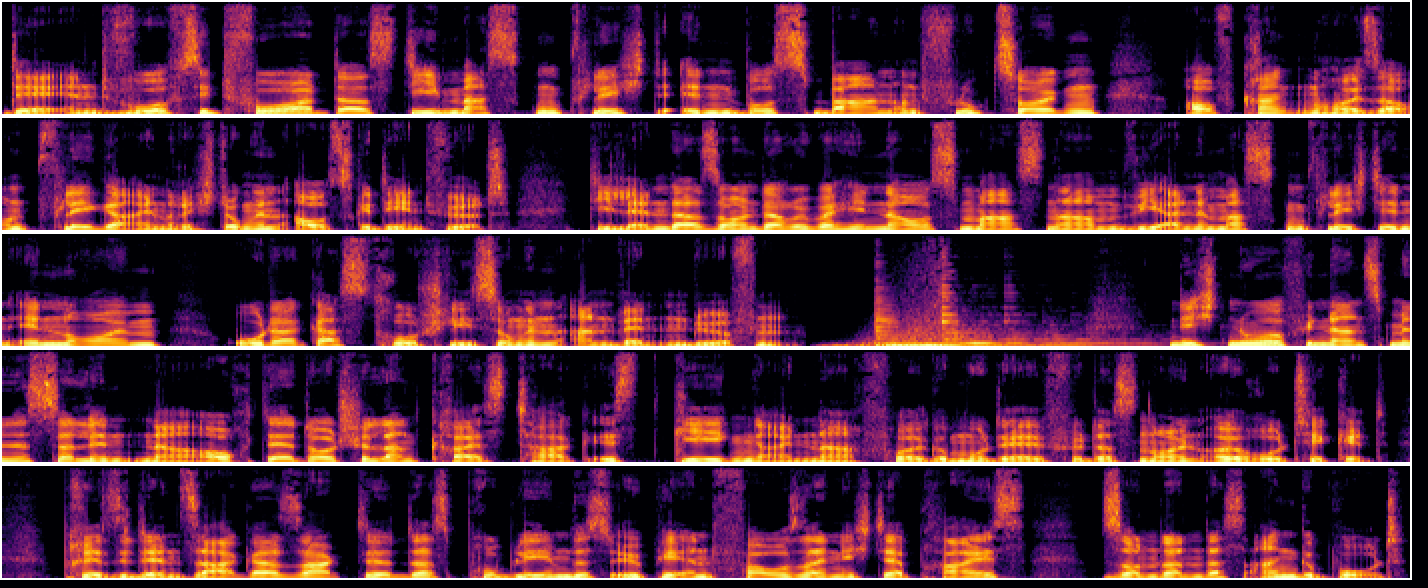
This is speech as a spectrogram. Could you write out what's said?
Der Entwurf sieht vor, dass die Maskenpflicht in Bus, Bahn und Flugzeugen auf Krankenhäuser und Pflegeeinrichtungen ausgedehnt wird. Die Länder sollen darüber hinaus Maßnahmen wie eine Maskenpflicht in Innenräumen oder Gastroschließungen anwenden dürfen. Nicht nur Finanzminister Lindner, auch der Deutsche Landkreistag ist gegen ein Nachfolgemodell für das 9-Euro-Ticket. Präsident Sager sagte, das Problem des ÖPNV sei nicht der Preis, sondern das Angebot,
